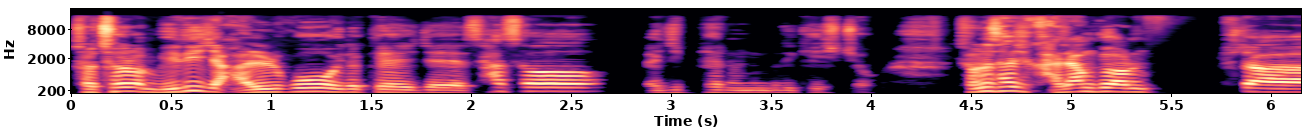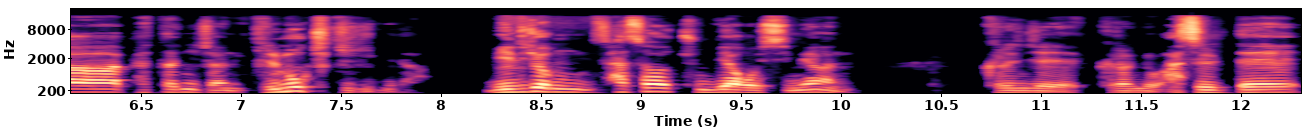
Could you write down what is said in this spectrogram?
저처럼 미리 알고 이렇게 이제 사서 매집해 놓는 분들이 계시죠. 저는 사실 가장 좋아하는 투자 패턴이 저는 길목 지키기입니다. 미리 좀 사서 준비하고 있으면 그런 이제 그런 게 왔을 때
